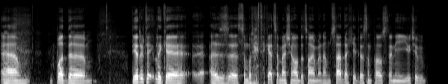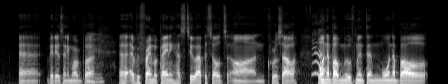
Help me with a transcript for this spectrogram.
Um, but the the other thing, like uh, as uh, somebody that gets a mention all the time, and I'm sad that he doesn't post any YouTube uh, videos anymore. But Mm. uh, every frame of painting has two episodes on Kurosawa. One about movement and one about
